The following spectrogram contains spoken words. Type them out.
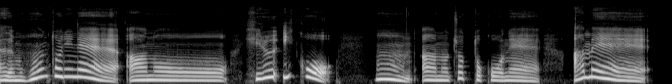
いや、でも本当にね、あのー、昼以降、うん、あの、ちょっとこうね、雨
